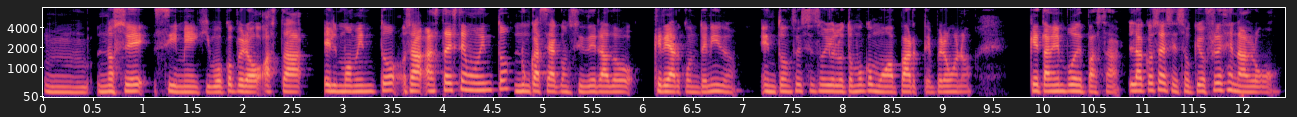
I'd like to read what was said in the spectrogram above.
mm, no sé si me equivoco, pero hasta el momento, o sea, hasta este momento nunca se ha considerado crear contenido. Entonces eso yo lo tomo como aparte, pero bueno, que también puede pasar. La cosa es eso, que ofrecen algo.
